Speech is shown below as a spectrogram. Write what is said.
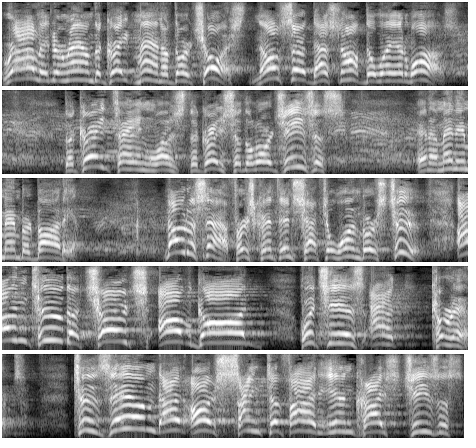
rallied around the great man of their choice. No, sir, that's not the way it was. The great thing was the grace of the Lord Jesus in a many membered body. Notice now, 1 Corinthians chapter 1, verse 2. Unto the church of God which is at Corinth to them that are sanctified in Christ Jesus,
